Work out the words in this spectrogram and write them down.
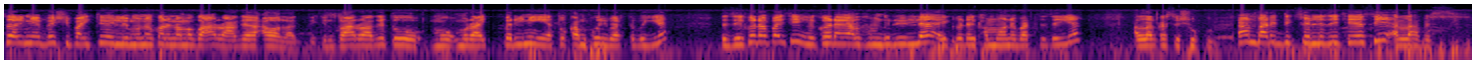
সারি নিয়ে বেশি পাইতে হইলে মনে করেন আমাকে আরও আগে আওয়া লাগবে। কিন্তু আরও আগে তো মোরা পারিনি, এত কাম করি বাড়তে বইয়ে। তো যে কটা পাইছি, সে কটাই আলহামদুলিল্লাহ, এই কটাই খামনে বাড়তে যাইয়া, আল্লাহর কাছে শুকুর। এখন বাড়ির দিক চলে যেতে আসি আল্লাহ হাফেজ।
